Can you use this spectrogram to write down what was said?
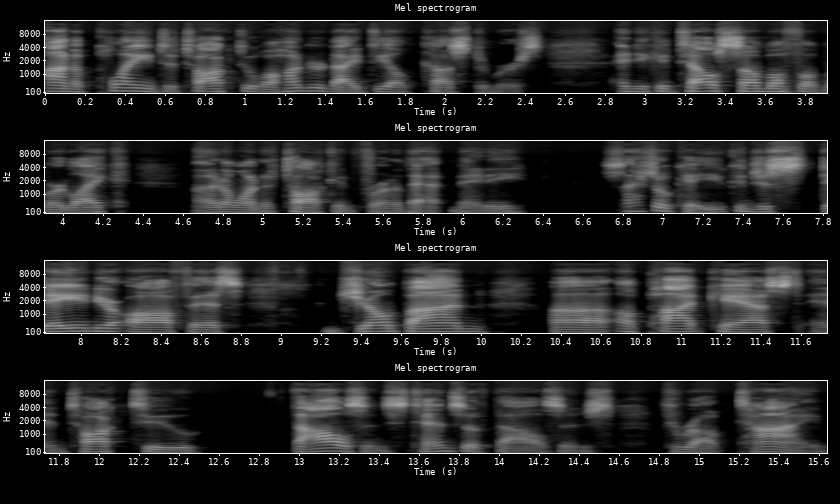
on a plane to talk to 100 ideal customers?" And you can tell some of them are like, "I don't want to talk in front of that many." So that's okay. You can just stay in your office, jump on uh, a podcast and talk to thousands, tens of thousands throughout time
